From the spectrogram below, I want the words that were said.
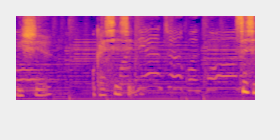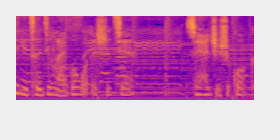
于是我该谢谢你，谢谢你曾经来过我的世界，虽然只是过客。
